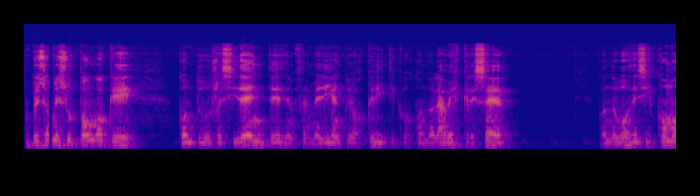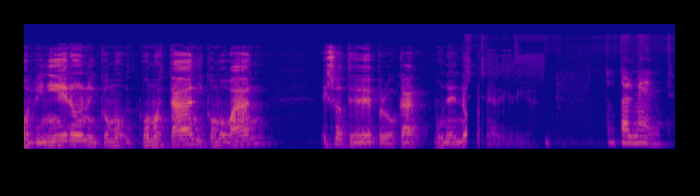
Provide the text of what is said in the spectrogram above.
Por eso me supongo que con tus residentes de enfermería en cuidados críticos, cuando la ves crecer, cuando vos decís cómo vinieron y cómo, cómo están y cómo van, eso te debe provocar una enorme alegría. Totalmente,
